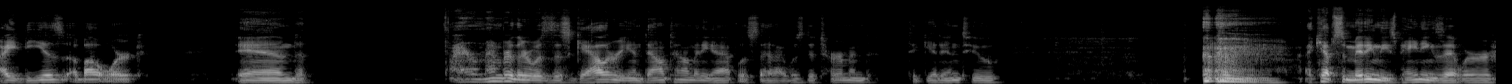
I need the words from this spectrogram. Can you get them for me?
ideas about work, and I remember there was this gallery in downtown Minneapolis that I was determined to get into. I kept submitting these paintings that were,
